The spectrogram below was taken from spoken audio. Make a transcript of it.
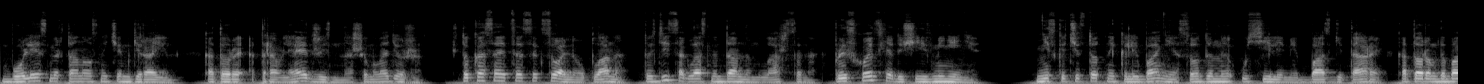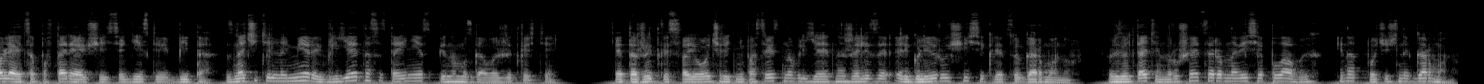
более смертоносный, чем героин, который отравляет жизнь нашей молодежи. Что касается сексуального плана, то здесь, согласно данным Ларсона, происходят следующие изменения. Низкочастотные колебания, созданные усилиями бас-гитары, которым добавляется повторяющееся действие бита, значительной мерой влияет на состояние спинномозговой жидкости. Эта жидкость, в свою очередь, непосредственно влияет на железы, регулирующие секрецию гормонов. В результате нарушается равновесие половых и надпочечных гормонов.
